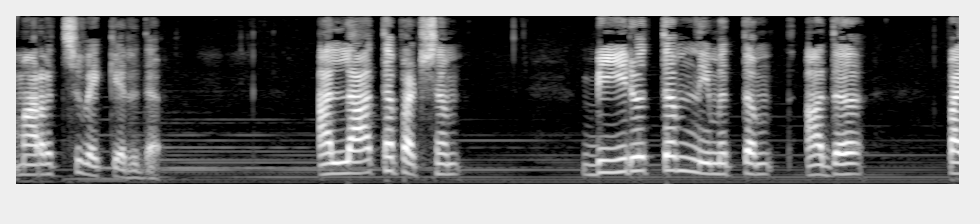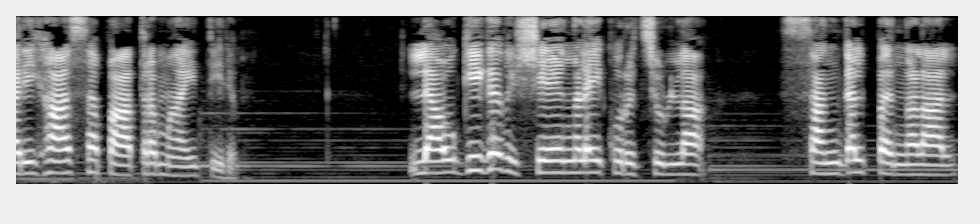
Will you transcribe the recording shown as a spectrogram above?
മറച്ചുവെക്കരുത്. അല്ലാത്ത പക്ഷം ഭീരുത്വം നിമിത്തം അത് പരിഹാസപാത്രമായി തീരും ലൗകിക വിഷയങ്ങളെക്കുറിച്ചുള്ള സങ്കല്പങ്ങളാൽ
